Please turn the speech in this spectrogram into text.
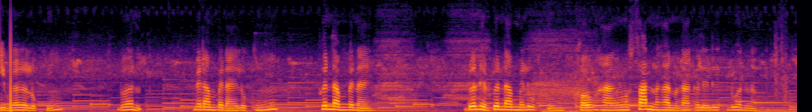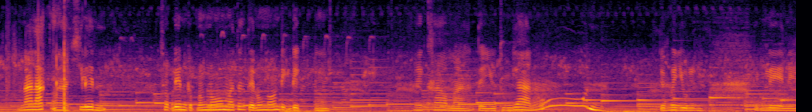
อิ่มแล้วเหรอลูกหึด้วนแม่ดำไปไหนลูกหึเพื่อนดำไปไหนด้วนเห็นเพื่อนดำไหมลูกอืมเขาหางสั้นนะคะหนูนาก็เลยเรียกด้วนนะน่ารักนะคะขี้เล่น ชอบเล่นกับน้องๆมาตั้งแต่น้องๆเด็กๆอืมให้ข้าวมา แต่อยู่ทุ่งหญ้านู้น เดี๋ยวมาอยู่ริมเลนี่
